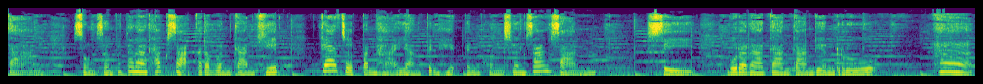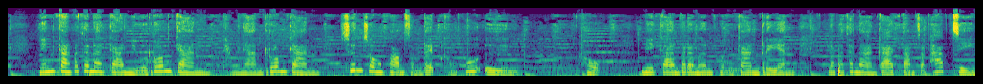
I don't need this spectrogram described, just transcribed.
3. ส่งเสริมพัฒนาทักษะกระบวนการคิด แก้โจทย์ปัญหาอย่างเป็นเหตุเป็นผลเชิงสร้างสรรค์ 4. บูรณาการการเรียนรู้ 5. เน้นการพัฒนาการอยู่ร่วมกันทำงานร่วมกัน ชื่นชมความสำเร็จของผู้อื่น 6. มีการประเมินผลการเรียน และพัฒนาการตามสภาพจริง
